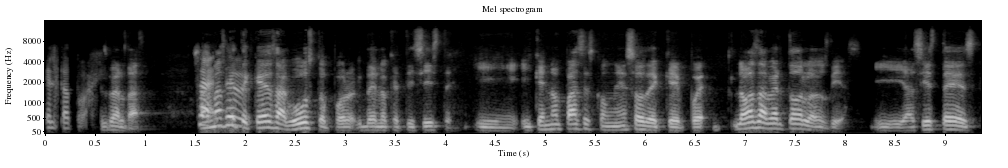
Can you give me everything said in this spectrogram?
el tatuaje. Es verdad. Además que te quedes a gusto por, de lo que te hiciste y, y, que no pases con eso de que pues, lo vas a ver todos los días y así estés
